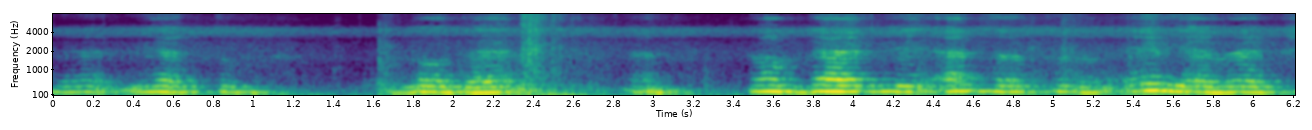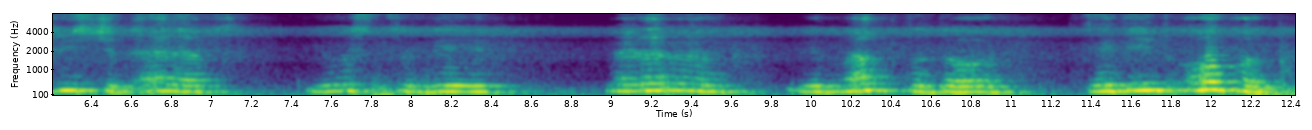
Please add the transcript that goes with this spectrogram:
We had- to go there, and from there we entered to an area where Christian Arabs used to live. Wherever we knocked the door, they didn't open.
